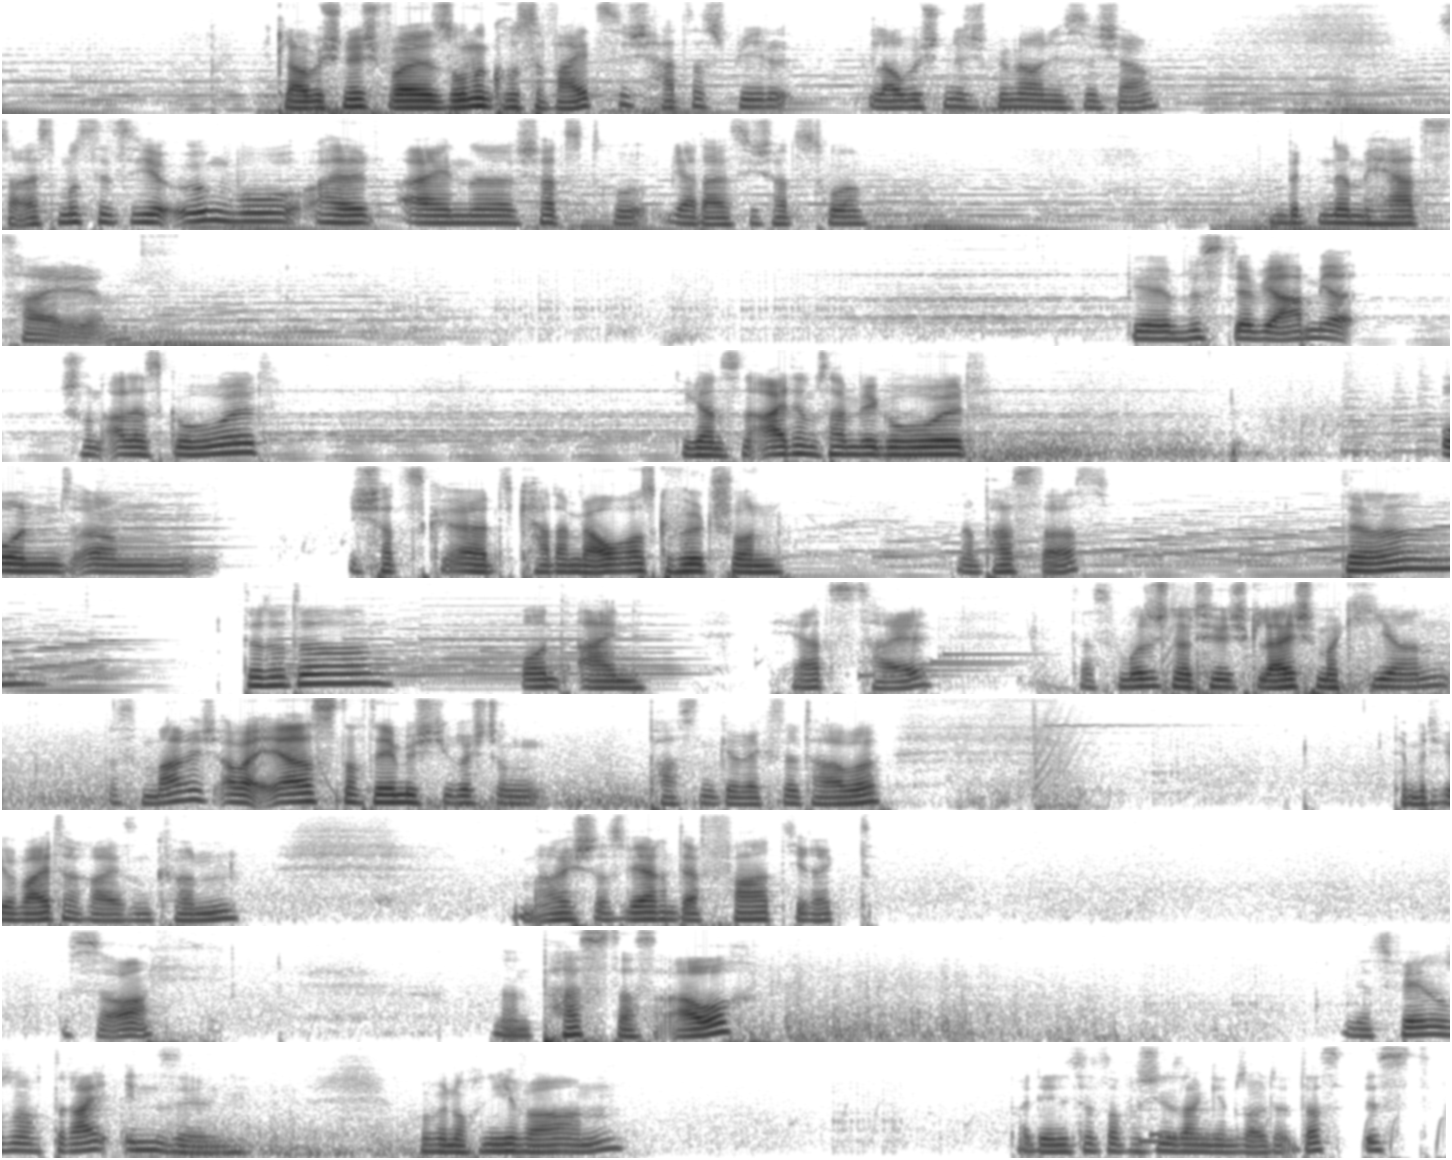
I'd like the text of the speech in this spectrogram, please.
Glaube ich nicht, weil so eine große Weitsicht hat das Spiel, glaube ich nicht. Ich bin mir auch nicht sicher. So, es muss jetzt hier irgendwo halt eine Schatztruhe. Ja, da ist die Schatztruhe. Mit einem Herzteil. Ihr wisst ja, wir haben ja schon alles geholt. Die ganzen Items haben wir geholt. Und ähm, die Schatz, äh, haben wir auch ausgefüllt schon. dann passt das. Da, da, da, da. Und ein Herzteil. Das muss ich natürlich gleich markieren. Das mache ich aber erst, nachdem ich die Richtung passend gewechselt habe. Damit wir weiterreisen können. Mache ich das während der Fahrt direkt. So. Dann passt das auch. Jetzt fehlen uns noch drei Inseln, wo wir noch nie waren. Bei denen es jetzt auch verschiedene Sachen geben sollte. Das ist...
